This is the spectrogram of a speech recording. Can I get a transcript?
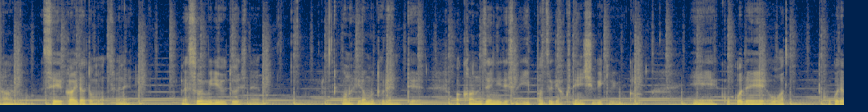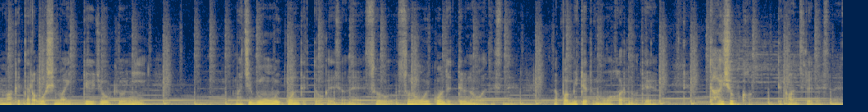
あ、あの、正解だと思うんですよね。そういう意味で言うとですね、この平本蓮って、まあ、完全にですね、一発逆転主義というか、えー、ここで終わっここで負けたらおしまいっていう状況にまあ、自分を追い込んでったわけですよね。そその追い込んでいってるのはですねやっぱ見ててもわかるので大丈夫かって感じでですね、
